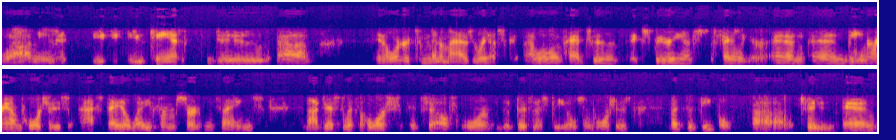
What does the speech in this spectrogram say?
Well, I mean, it, you you can't do. Uh, in order to minimize risk, I will have had to experience failure, and and being around horses, I stay away from certain things, not just with the horse itself or the business deals in horses, but the people uh, too. And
